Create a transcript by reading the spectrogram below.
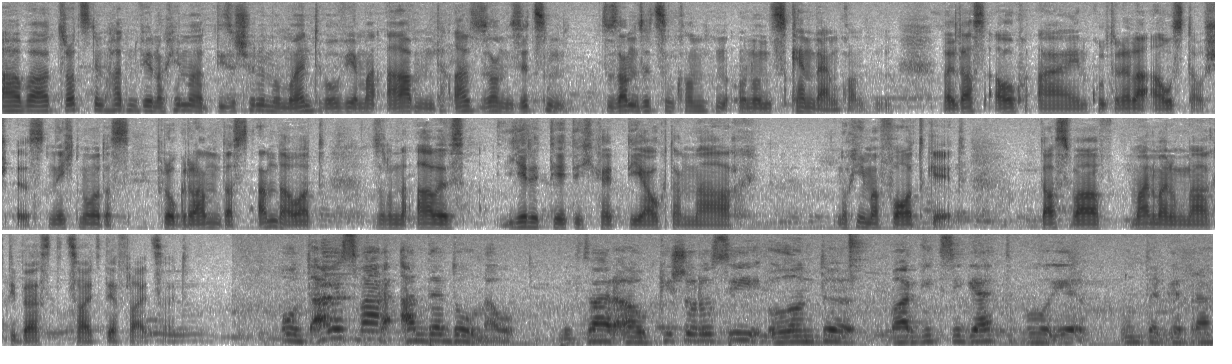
Aber trotzdem hatten wir noch immer diese schönen Momente, wo wir mal Abend alle zusammen sitzen, zusammensitzen konnten und uns kennenlernen konnten. Weil das auch ein kultureller Austausch ist. Nicht nur das Programm, das andauert, sondern alles, jede Tätigkeit, die auch danach noch immer fortgeht. Das war meiner Meinung nach die beste Zeit der Freizeit. Und alles war an der Donau. Nicht wahr? Auch Kishorossi und äh, wo ihr untergebracht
